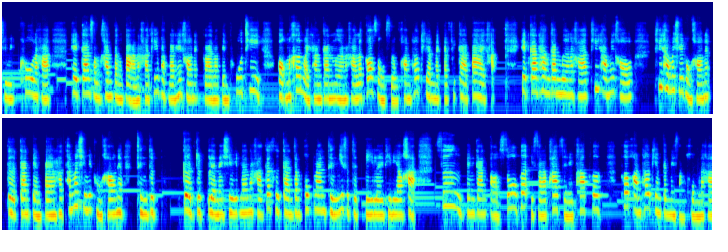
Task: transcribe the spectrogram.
ชีวิตครู่นะคะ เหตุการณ์สำคัญต่างๆนะคะ ที่ผลักดันให้เขาเนี่ยกลายมาเป็นผู้ที่ออกมาเคลื่อนไหวทางการเมืองนะคะ แล้วก็ส่งเสริมความเท่าเทียมในแอฟริกาใต้ค่ะ เหตุการณ์ทางการเมืองนะคะ ที่ทำให้เขาที่ทำให้ชีวิตของเขาเนี่ยเกิดการเปลี่ยนแปลงนะคะทำให้ชีวิตของเขาเนี่ยถึงจุดเกิดจุดเปลี่ยนในชีวิตนั้นนะคะ ก็คือการจำคุกนานถึง 27 ปีเลยทีเดียวค่ะ ซึ่งเป็นการต่อสู้เพื่ออิสรภาพเสรีภาพเพื่อเพื่อความเท่าเทียมกันในสังคมนะคะ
